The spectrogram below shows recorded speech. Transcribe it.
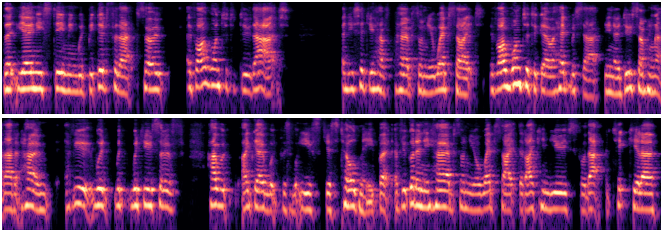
that yoni steaming would be good for that. So if I wanted to do that, and you said you have herbs on your website, if I wanted to go ahead with that, you know, do something like that at home, have you would would would you sort of how would I go with, with what you've just told me? But have you got any herbs on your website that I can use for that particular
